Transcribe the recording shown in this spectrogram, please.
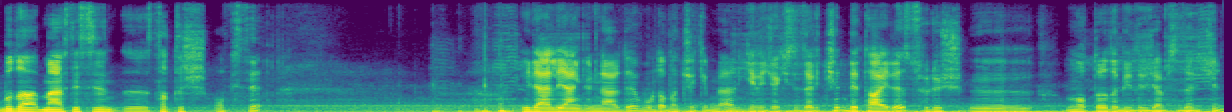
Bu da Mercedes'in e, satış ofisi. İlerleyen günlerde buradan da çekimler gelecek sizler için. Detaylı sürüş e, notları da bildireceğim sizler için.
